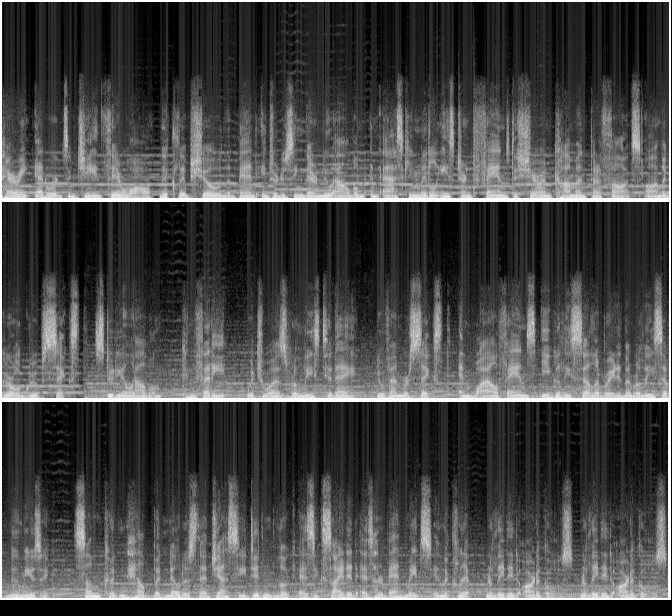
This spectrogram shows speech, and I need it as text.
Perrie Edwards and Jade Thirlwall. The clip showed the band introducing their new album and asking Middle Eastern fans to share and comment their thoughts on the girl group's sixth studio album, Confetti, which was released today, November 6th. And while fans eagerly celebrated the release of new music, some couldn't help but notice that Jesy didn't look as excited as her bandmates in the clip. Related articles Related articles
